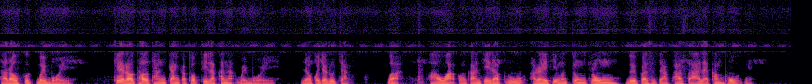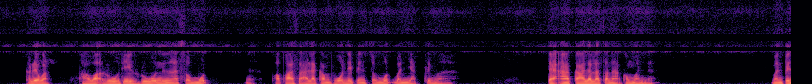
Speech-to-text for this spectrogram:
ถ้าเราฝึกบ่อยๆ แค่เราเท่าทันการกระทบทีละขณะบ่อยๆ เราก็จะรู้จักว่าภาวะของการที่รับรู้อะไรที่มันตรงๆ โดยปราศจากภาษาและคำพูดเนี่ยเขาเรียกว่าภาวะรู้ที่รู้เนื้อสมมุติ เพราะภาษาและคำพูดนี่เป็นสมมุติบัญญัติขึ้นมา แต่อาการและลักษณะของมันเนี่ยมันเป็น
